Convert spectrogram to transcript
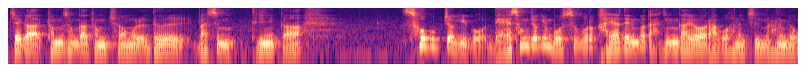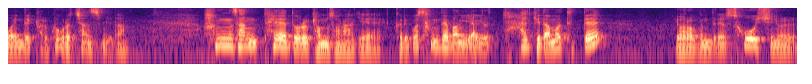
제가 겸손과 경청을 늘 말씀드리니까 소극적이고 내성적인 모습으로 가야 되는 것 아닌가요? 라고 하는 질문하는 경우가 있는데 결코 그렇지 않습니다. 항상 태도를 겸손하게 그리고 상대방 이야기를 잘 귀담아 듣되 여러분들의 소신을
